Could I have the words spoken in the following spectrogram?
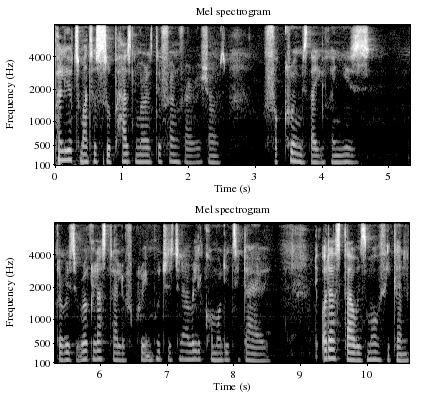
Paleo tomato soup has numerous different variations for creams that you can use. There is a regular style of cream, which is generally commodity dairy. The other style is more vegan,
